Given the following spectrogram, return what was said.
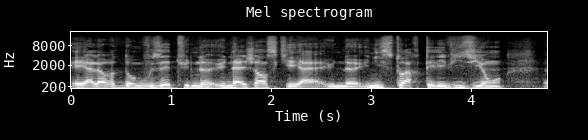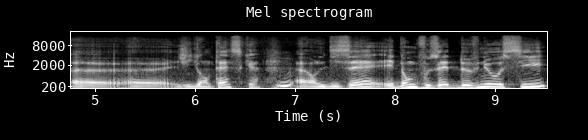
Et alors, donc, vous êtes une, une agence qui a une, une histoire télévision euh, euh, gigantesque, mmh. euh, on le disait, et donc vous êtes devenu aussi,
